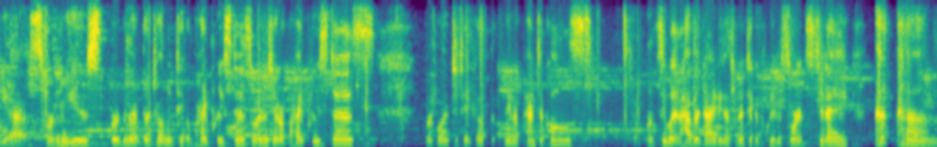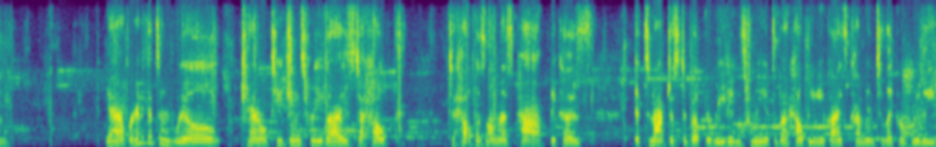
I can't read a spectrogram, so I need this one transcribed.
Yes, we're gonna use, we're gonna, they're telling me to take out the High Priestess. We're gonna take out the High Priestess. We're going to take out the Queen of Pentacles. Let's see what how they're guiding us. We're gonna take the Queen of Swords today. Um, yeah, we're gonna get some real channel teachings for you guys to help to help us on this path because it's not just about the readings for me, it's about helping you guys come into like a really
